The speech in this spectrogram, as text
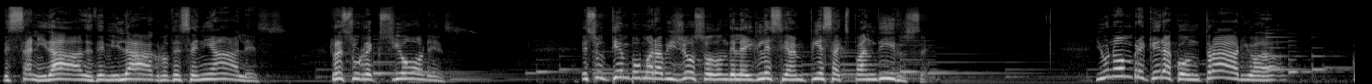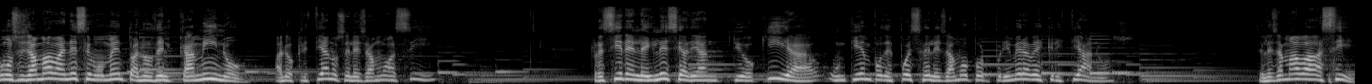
de sanidades, de milagros, de señales, resurrecciones. Es un tiempo maravilloso donde la iglesia empieza a expandirse. Y un hombre que era contrario a, como se llamaba en ese momento, a los del camino, a los cristianos se les llamó así. Recién en la iglesia de Antioquía, un tiempo después se les llamó por primera vez cristianos. Se les llamaba así,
